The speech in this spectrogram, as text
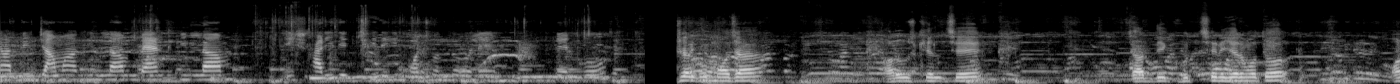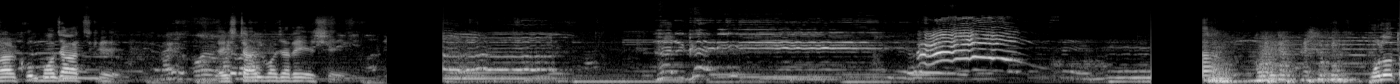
নাতির জামা কিনলাম প্যান্ট কিনলাম। এই শাড়ি দেখছি দেখি পছন্দ হলে আরুষের খুব মজা। আরুষ খেলছে। চারদিক ঘুরছে নিজের মতো। ওনার খুব মজা আজকে এই স্টাইল বাজারে এসে। মূলত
